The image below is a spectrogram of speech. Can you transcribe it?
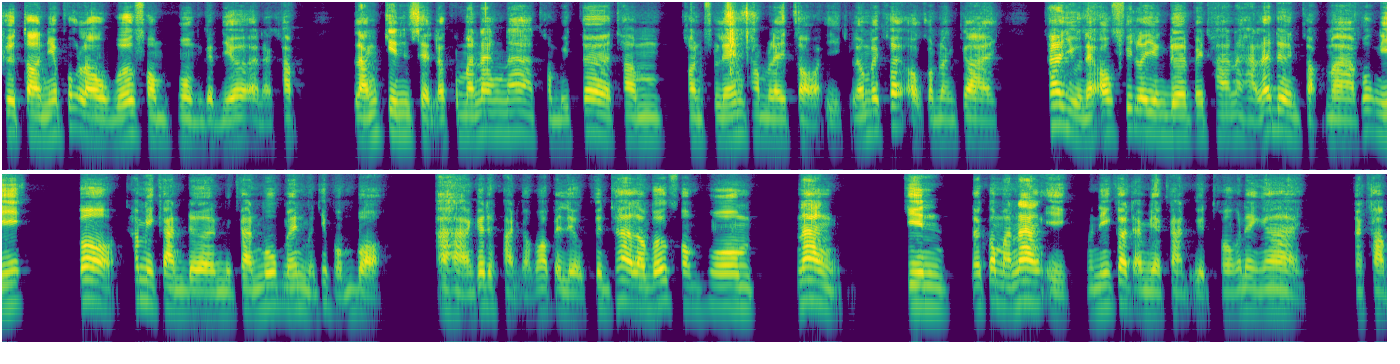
คือตอนนี้พวกเรา work from home กันเยอะนะครับ หลังกินเสร็จแล้วก็มานั่งหน้าคอมพิวเตอร์ทำ conference ทำอะไรต่ออีก แล้วไม่ค่อยออกกำลังกาย ถ้าอยู่ในออฟฟิศเรายังเดินไปทานอาหารแล้วเดินกลับมา พวกนี้ก็ถ้ามีการเดินมีการมูฟเมนต์เหมือนที่ผมบอกอาหารก็จะผ่านกระเพาะไปเร็วขึ้น ถ้าเรา work from home นั่งกินแล้วก็มานั่งอีก วันนี้ก็จะมีอาการอืดท้องได้ง่ายนะครับ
